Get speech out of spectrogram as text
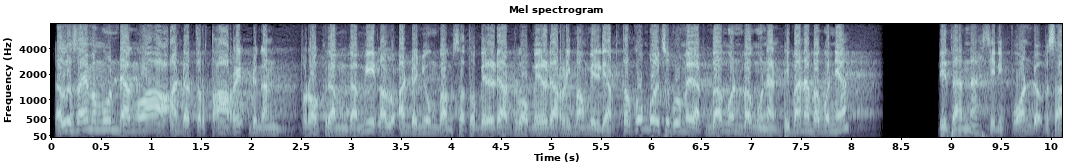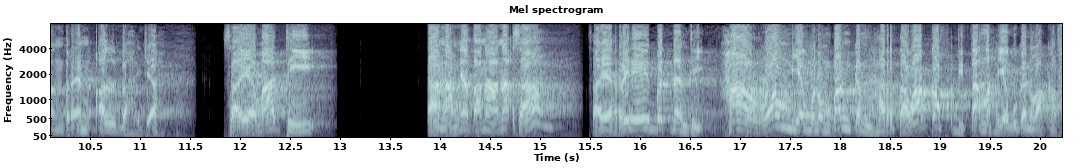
Lalu saya mengundang, wah Anda tertarik dengan program kami, lalu Anda nyumbang 1 miliar, 2 miliar, 5 miliar. Terkumpul 10 miliar, bangun bangunan. Di mana bangunnya? Di tanah sini, pondok pesantren Al-Bahjah. Saya mati, tanahnya tanah anak saya saya ribet nanti. Haram yang menumpangkan harta wakaf di tanah yang bukan wakaf.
